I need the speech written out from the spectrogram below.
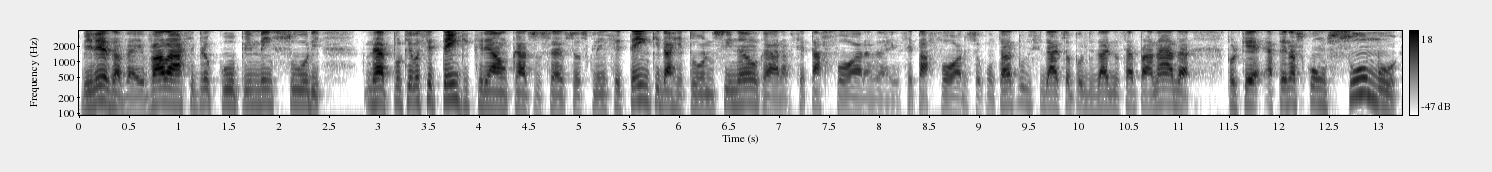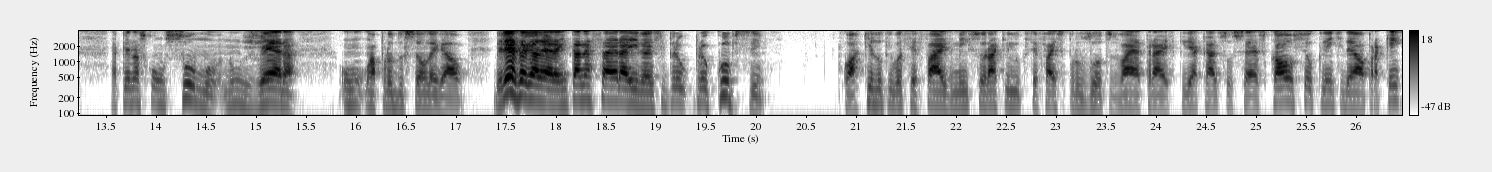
Beleza, velho? Vá lá, se preocupe, mensure, né? Porque você tem que criar um caso de sucesso para seus clientes, você tem que dar retorno, senão, cara, você tá fora, velho. Você tá fora. O seu contrato de publicidade, sua publicidade não serve para nada, porque é apenas consumo, é apenas consumo, não gera um, uma produção legal. Beleza, galera? A gente tá nessa era aí, velho. Se preocupe-se com aquilo que você faz, mensurar aquilo que você faz para os outros, vai atrás, cria caso de sucesso. Qual o seu cliente ideal? Para quem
